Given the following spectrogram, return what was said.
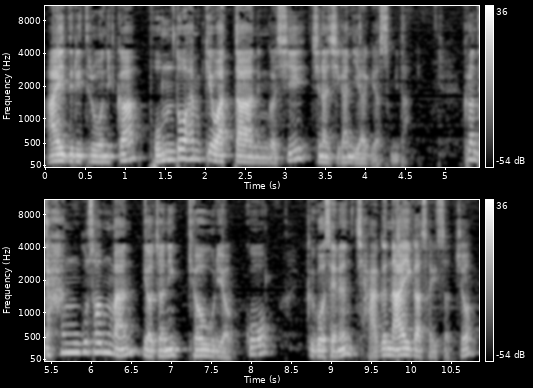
아이들이 들어오니까 봄도 함께 왔다는 것이 지난 시간 이야기였습니다. 그런데 한 구석만 여전히 겨울이었고 그곳에는 작은 아이가 서 있었죠.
